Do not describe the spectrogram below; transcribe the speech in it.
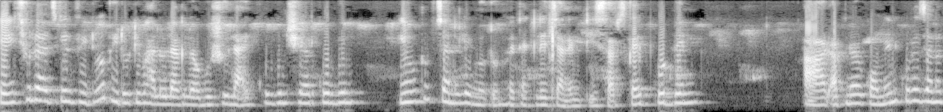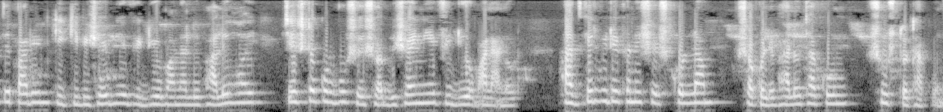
এই ছিল আজকের ভিডিও। ভিডিওটি ভালো লাগলে অবশ্যই লাইক করবেন, শেয়ার করবেন। ইউটিউব চ্যানেলে নতুন হয়ে থাকলে চ্যানেলটি সাবস্ক্রাইব করবেন। আর আপনারা কমেন্ট করে জানাতে পারেন কি কি বিষয় নিয়ে ভিডিও বানালে ভালো হয়। চেষ্টা করব সেই সব বিষয় নিয়ে ভিডিও বানানোর। আজকের ভিডিও এখানে শেষ করলাম। সকলে ভালো থাকুন, সুস্থ থাকুন।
